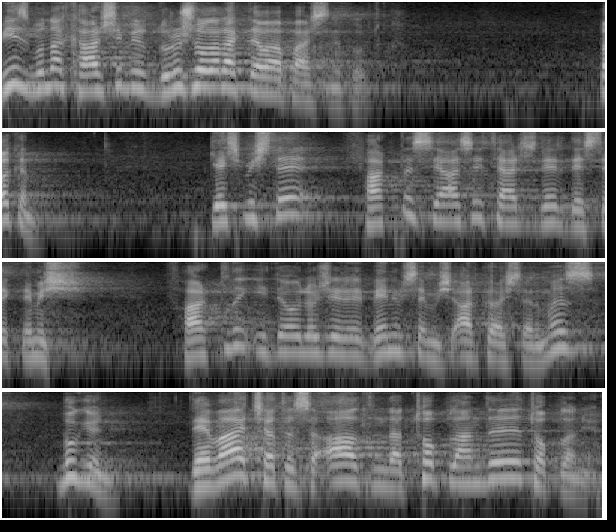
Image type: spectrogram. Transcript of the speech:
Biz buna karşı bir duruş olarak Deva Partisi'ni kurduk. Bakın, geçmişte farklı siyasi tercihleri desteklemiş, farklı ideolojileri benimsemiş arkadaşlarımız bugün deva çatısı altında toplandığı toplanıyor.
